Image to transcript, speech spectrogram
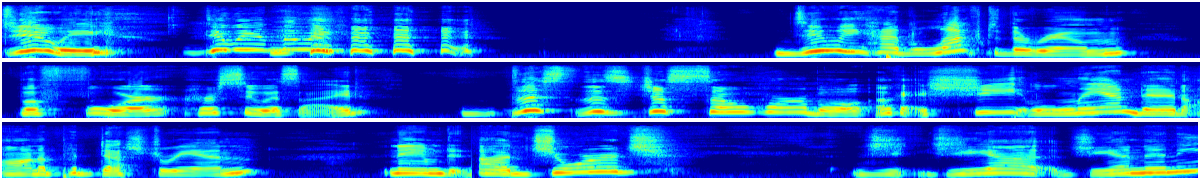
Dewey. Dewey and Louie. Dewey had left the room before her suicide. This this is just so horrible. Okay, she landed on a pedestrian named uh, George G- Gia Giannini.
